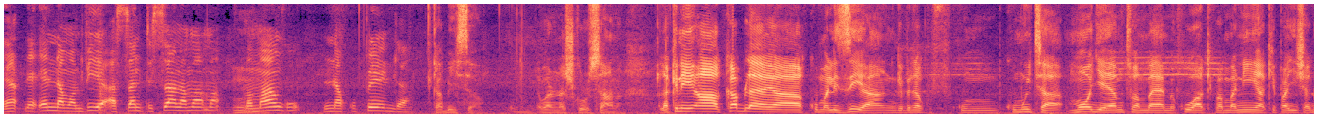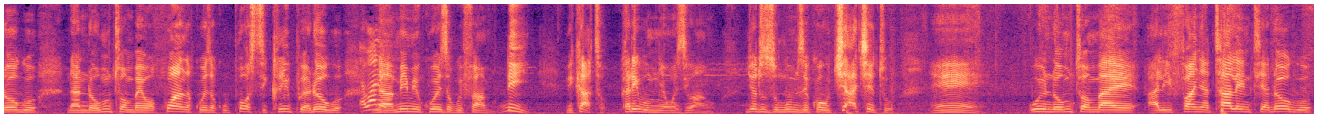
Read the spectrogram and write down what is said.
ya- ya- yani namwambia asante sana mama mm. mamangu nakupenda kabisa bwana nashukuru sana. Lakini uh, kabla ya kumalizia ningependa kum, kumwita moja ya mtu ambaye amekuwa akipambania kipaji cha dogo na ndo mtu ambaye wa kwanza kuweza kuposti klipu ya dogo Awani. na mimi kuweza kuifahamu. D mikato karibu mnyamwezi wangu. Njoo tuzungumze kwa uchache tu. Eh, huyu ndo mtu ambaye alifanya talent ya dogo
